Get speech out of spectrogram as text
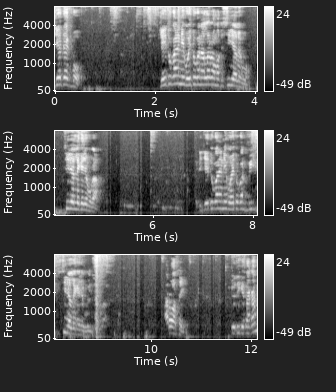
যে দেখব যেই দোকানে নিবো ওই দোকানে আল্লাহর মতো সিরিয়াল নেব সিরিয়াল লেগে যাব গা। যেই দোকানে নিবো ওই দোকান বিল সিরিয়াল লেগে যাব ইনশাল্লাহ। আরও আছে। ওদিকে তাকান।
